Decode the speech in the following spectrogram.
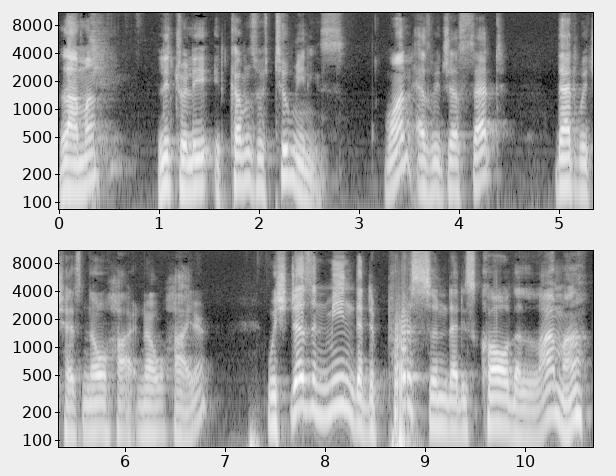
Lama, literally, it comes with two meanings. One, as we just said, that which has no, high, no higher, which doesn't mean that the person that is called a lama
